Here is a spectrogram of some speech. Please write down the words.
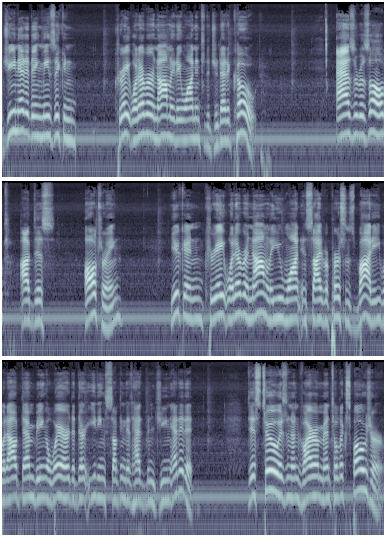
Gene editing means they can create whatever anomaly they want into the genetic code. As a result of this altering, you can create whatever anomaly you want inside of a person's body without them being aware that they're eating something that had been gene edited. This too is an environmental exposure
